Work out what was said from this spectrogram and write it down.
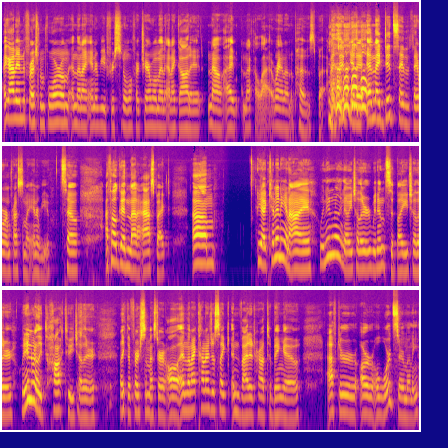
I got into freshman forum and then I interviewed for student welfare chairwoman and I got it. Now I'm not gonna lie, I ran unopposed, but I did get it, and they did say that they were impressed with my interview, so I felt good in that aspect. Um, yeah, Kennedy and I, we didn't really know each other. We didn't sit by each other. We didn't really talk to each other like the first semester at all. And then I kind of just like invited her out to bingo after our award ceremony,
